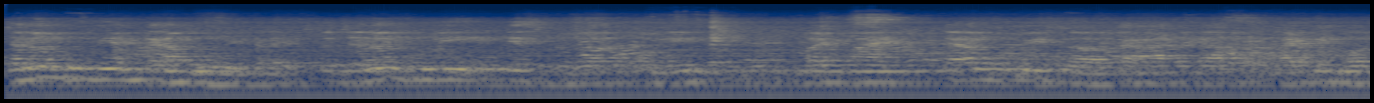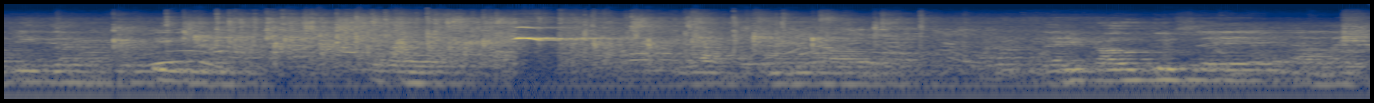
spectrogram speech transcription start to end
Janam Bhumi and Karam Bhumi, correct? So Janam Bhumi is Gujarat for me, but my Karam Bhumi is uh, Karnataka. I've been working there for 15 years. So, yeah, and uh, very proud to say, uh, like,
